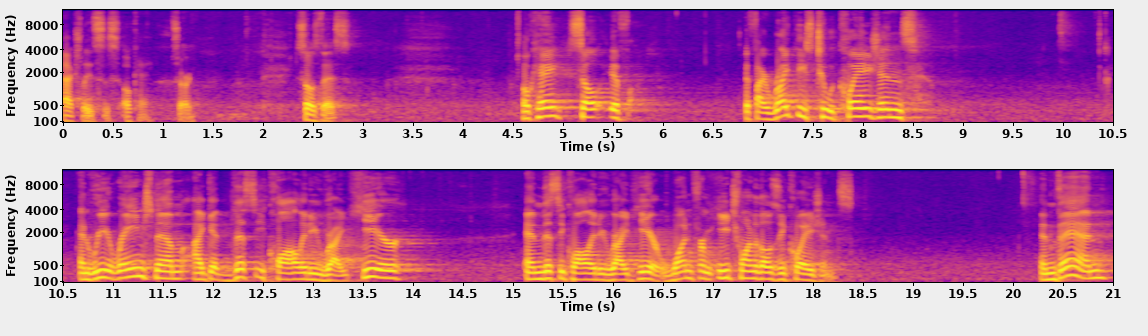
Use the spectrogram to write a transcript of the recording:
actually this is okay. Sorry. So is this. Okay, so if, if I write these two equations and rearrange them, I get this equality right here and this equality right here, one from each one of those equations. And then,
